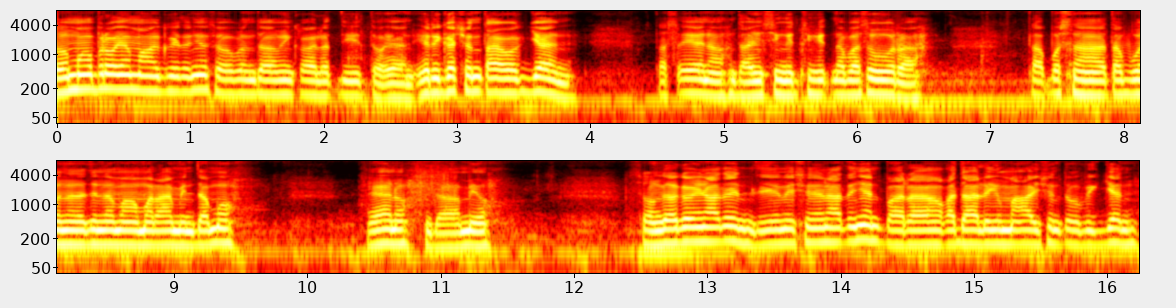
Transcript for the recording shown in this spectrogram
So mga bro, yan makikita nyo, sobrang daming kalat dito. Ayan, irrigation tawag dyan. Tapos ayan oh, daming singit-singit na basura. Tapos natabunan na din ng mga maraming damo. Ayan oh, dami. Oh. So ang gagawin natin, linisin na natin yan para makadalo yung maayos yung tubig dyan.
